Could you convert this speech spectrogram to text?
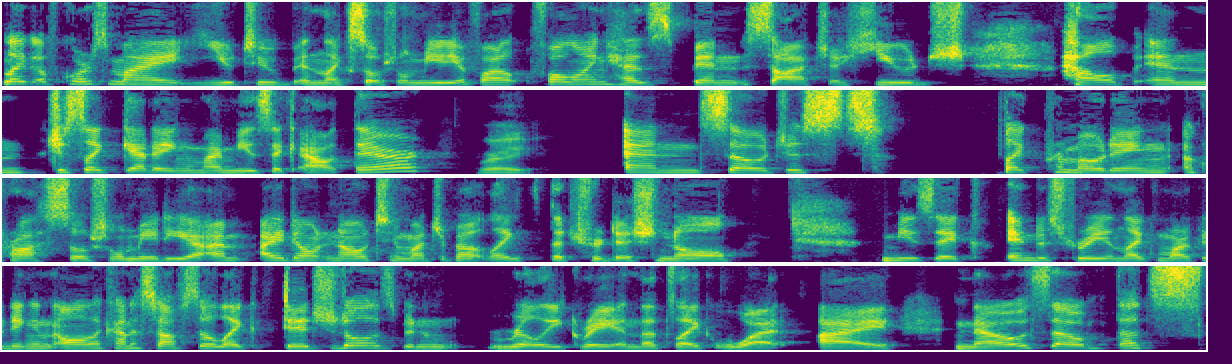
like of course my YouTube and like social media fo- following has been such a huge help in just like getting my music out there. right. And so just like promoting across social media. I'm I don't know too much about like the traditional music industry and like marketing and all that kind of stuff. So like digital has been really great and that's like what I know. So that's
